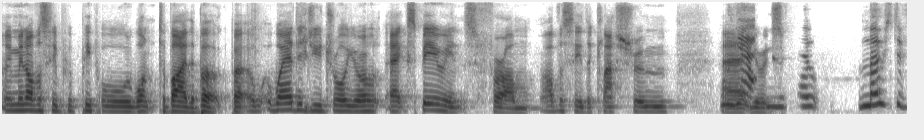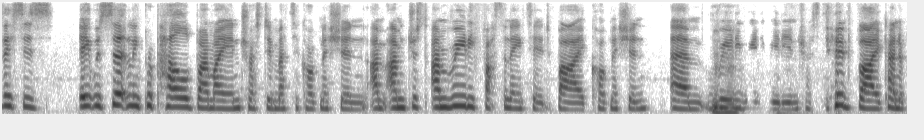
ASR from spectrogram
I mean, obviously people will want to buy the book, but where did you draw your experience from? Obviously, the classroom. Uh, yeah. So most of this is. It was certainly propelled by my interest in metacognition. I'm I'm just I'm really fascinated by cognition. Um, mm-hmm. really, mm-hmm. really, really interested by kind of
